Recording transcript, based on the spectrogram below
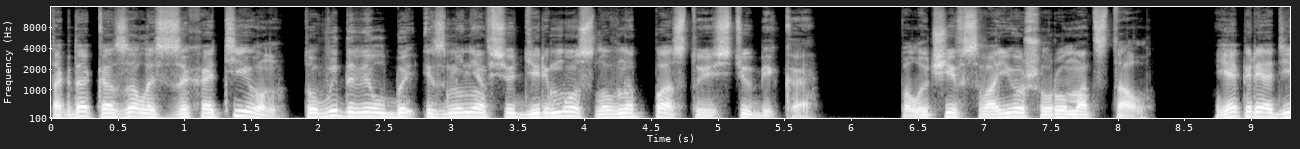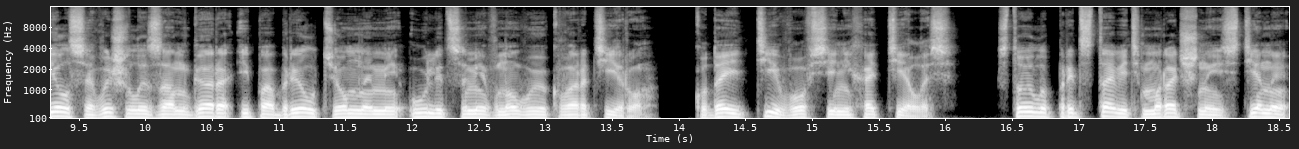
Тогда, казалось, захоти он, то выдавил бы из меня все дерьмо, словно пасту из тюбика. Получив свое, Шурум отстал. Я переоделся, вышел из ангара и побрел темными улицами в новую квартиру. Куда идти вовсе не хотелось. Стоило представить мрачные стены,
